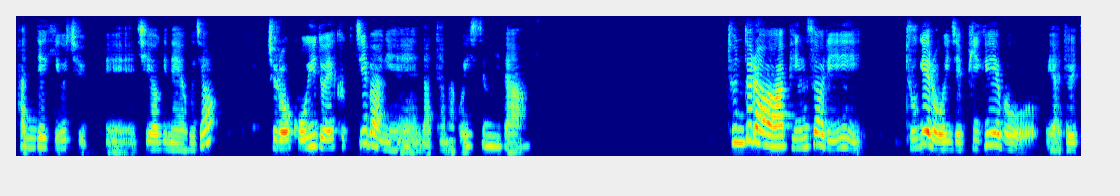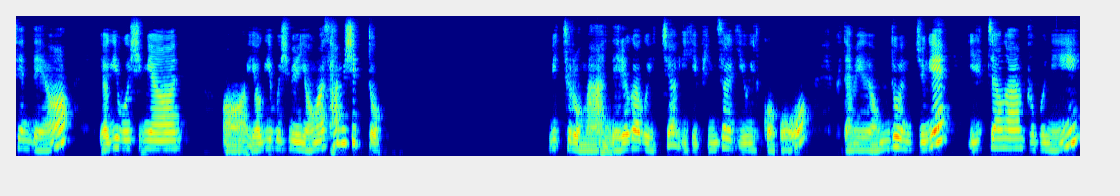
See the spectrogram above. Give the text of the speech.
한대기후 지역이네요. 그죠? 주로 고위도의 극지방에 나타나고 있습니다. 툰드라와 빙설이 두 개로 이제 비교해 보야 될 텐데요. 여기 보시면 어, 여기 보시면 영하 30도 밑으로만 내려가고 있죠. 이게 빙설 기후일 거고 그 다음에 영도 중에 일정한 부분이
